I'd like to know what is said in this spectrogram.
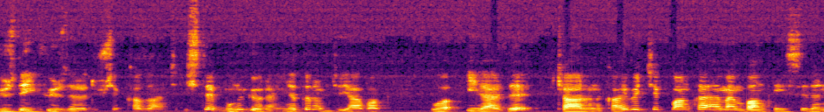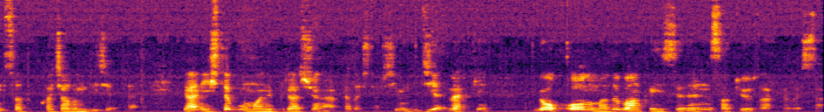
%200'lere düşecek kazancı. İşte bunu gören yatırımcı ya bak bu ileride karını kaybedecek banka hemen banka hisselerini satıp kaçalım diyecekler. Yani işte bu manipülasyon arkadaşlar. Şimdi diyecekler ki yok olmadı banka hisselerini satıyoruz arkadaşlar.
